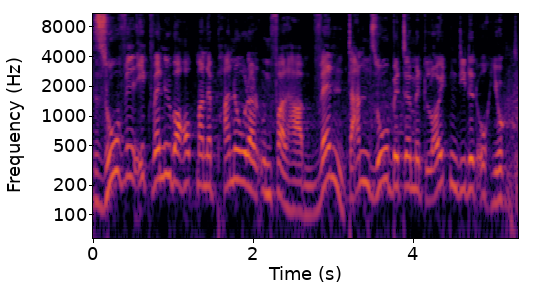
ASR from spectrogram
so will ich, wenn überhaupt mal eine Panne oder einen Unfall haben. Wenn, dann so bitte mit Leuten, die das auch juckt.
